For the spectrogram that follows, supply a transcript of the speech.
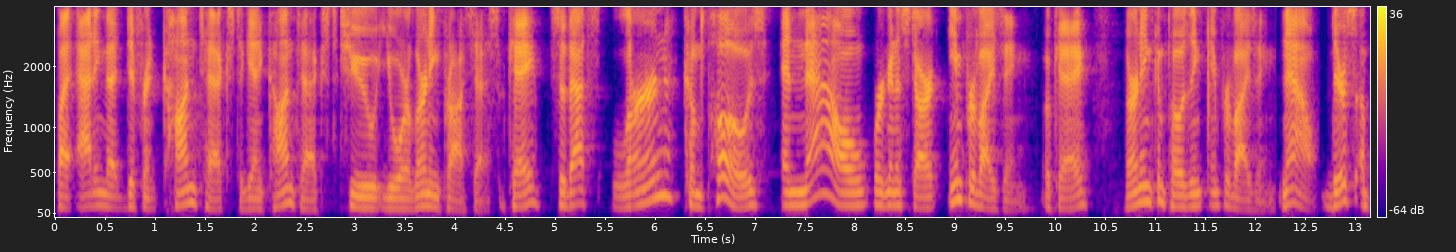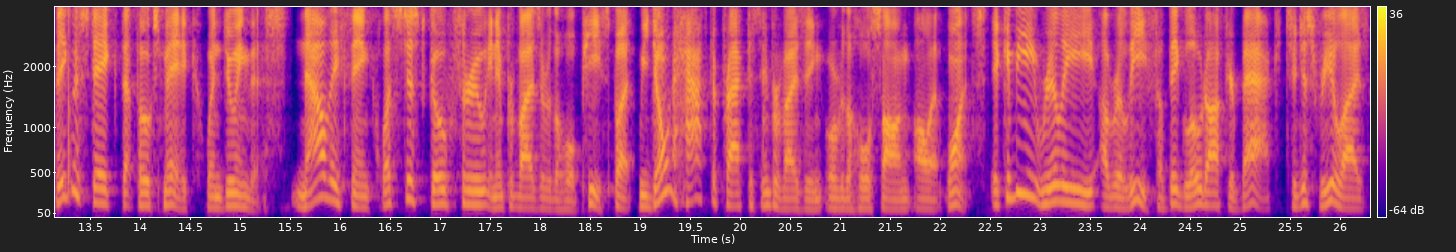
by adding that different context, again, context to your learning process. Okay. So that's learn, compose, and now we're going to start improvising. Okay learning, composing, improvising. Now, there's a big mistake that folks make when doing this. Now they think, let's just go through and improvise over the whole piece, but we don't have to practice improvising over the whole song all at once. It can be really a relief, a big load off your back to just realize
